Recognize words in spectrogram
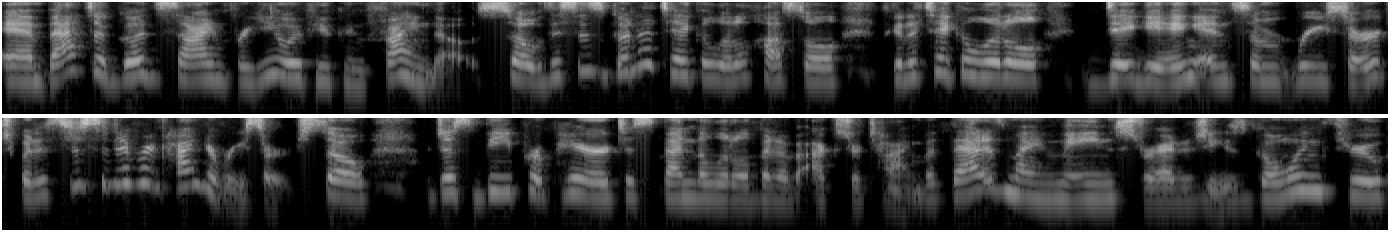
and that's a good sign for you if you can find those. So this is going to take a little hustle. It's going to take a little digging and some research, but it's just a different kind of research. So just be prepared to spend a little bit of extra time. But that is my main strategy is going through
